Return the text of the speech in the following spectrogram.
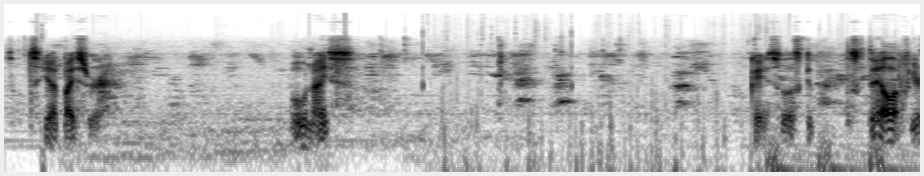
So let's see uh, advisor. Oh nice. Okay, so let's get let's get the hell out of here.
